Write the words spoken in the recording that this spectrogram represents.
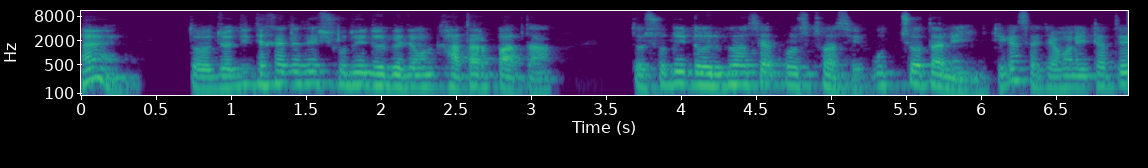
হ্যাঁ? তো যদি দেখা যায় যে শুধুই দৈর্ঘ্য, যেমন খাতার পাতা, তো শুধুই দৈর্ঘ্য আছে আর প্রস্থ আছে, উচ্চতা নেই, ঠিক আছে? যেমন এটাতে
